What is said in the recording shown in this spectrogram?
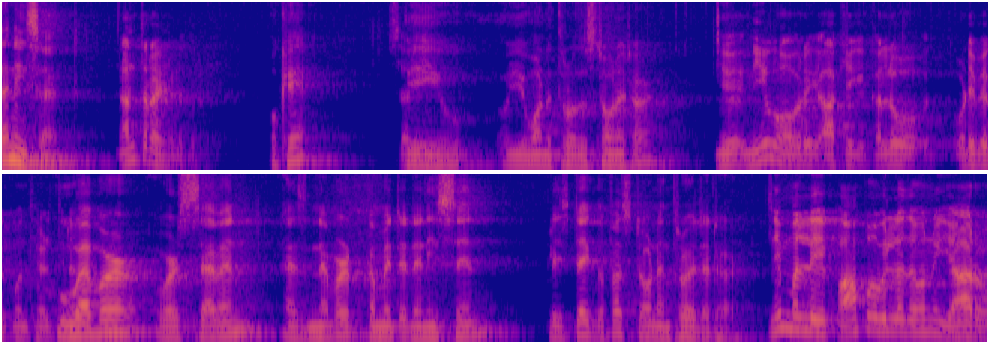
ದೆನ್ ಹಿ ಸೇಡ್ ನಂತರ ಹೇಳಿದರು. ಓಕೆ ಸರಿ. You want to throw the stone at her ನೀವು- ನೀವು ಅವರಿಗೆ ಆಕೆಗೆ ಕಲ್ಲು ಹೊಡಿಬೇಕು ಅಂತ ಹೇಳ್ತೀವಿ Whoever, verse 7, has never committed any sin, please take the first stone and throw it at her. ನಿಮ್ಮಲ್ಲಿ ಪಾಪವಿಲ್ಲದವನು ಯಾರು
